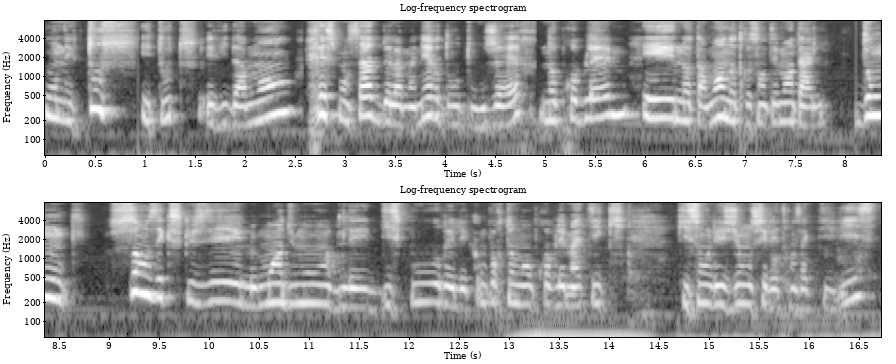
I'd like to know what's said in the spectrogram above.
on est tous et toutes, évidemment, responsables de la manière dont on gère nos problèmes et notamment notre santé mentale. Donc, sans excuser le moins du monde les discours et les comportements problématiques qui sont légion chez les transactivistes,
